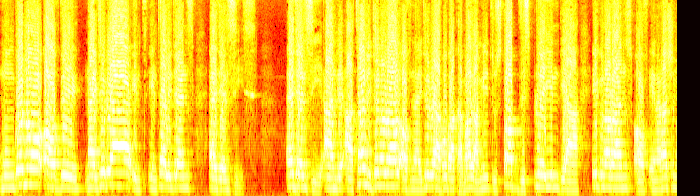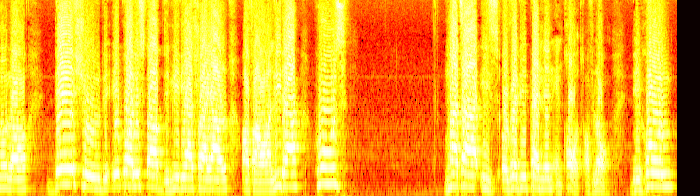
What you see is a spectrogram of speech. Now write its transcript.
Mungono of the Nigeria intelligence agencies agency and the attorney general of nigeria abubakar malami to stop displaying their ignorance of international law they should equally stop the media trial of our leader whose matter is already pending in court of law. The whole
